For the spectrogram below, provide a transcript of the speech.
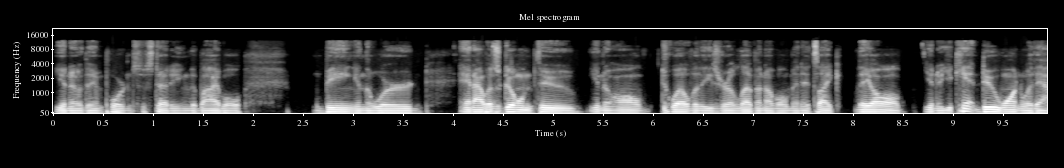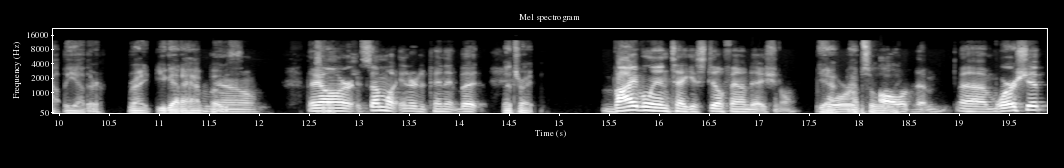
you know, the importance of studying the Bible, being in the Word. And I was going through, you know, all 12 of these or 11 of them. And it's like they all, you know, you can't do one without the other right? You got to have both. No, they so, are somewhat interdependent, but that's right. Bible intake is still foundational yeah, for absolutely. all of them. Um, worship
